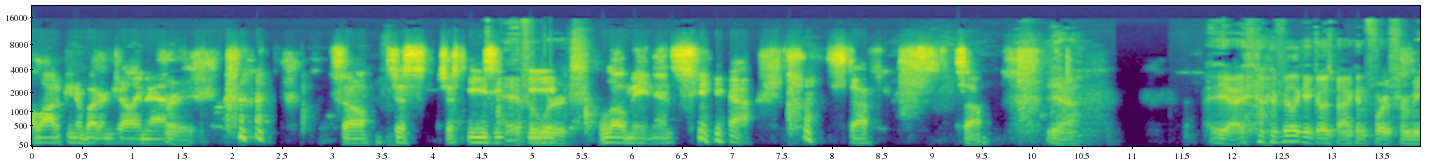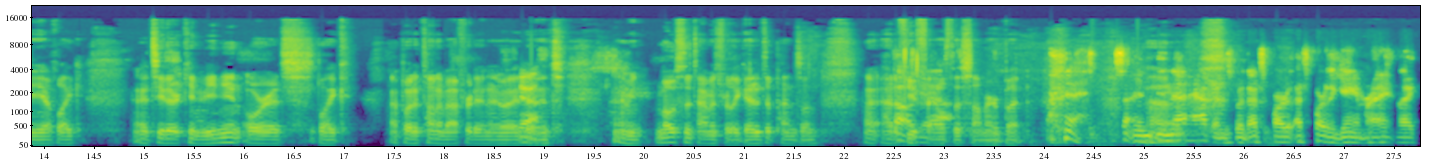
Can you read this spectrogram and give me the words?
a lot of peanut butter and jelly man. Right. So just just easy, if it works, low maintenance, yeah, stuff. So yeah, yeah. I feel like it goes back and forth for me. Of like, it's either convenient or it's like I put a ton of effort into it. Yeah. And it's, I mean, most of the time it's really good. It depends on. I had a Oh, few yeah. fails this summer, but So- and, Um, and that happens, but that's part of that's part of the game, right? Like,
